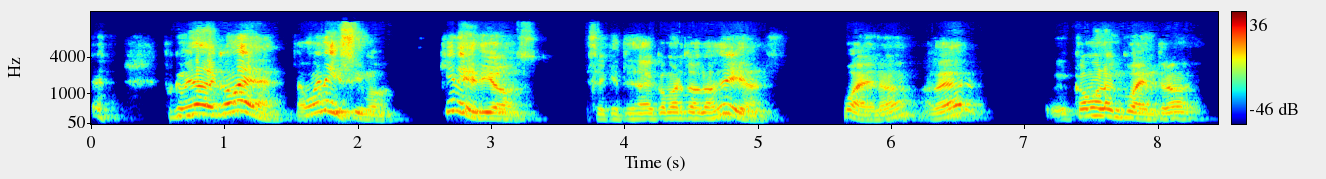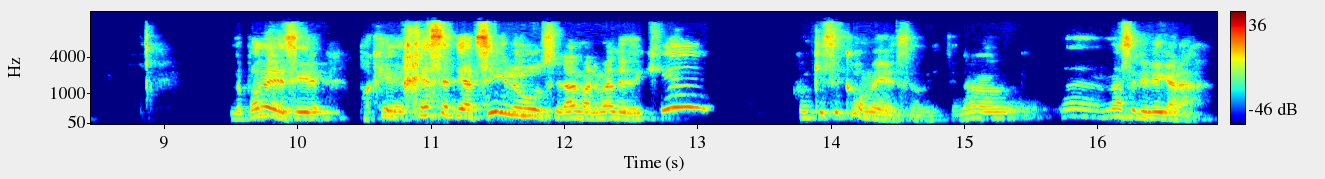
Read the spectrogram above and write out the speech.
porque me da de comer, está buenísimo. ¿Quién es Dios? Es el que te da de comer todos los días. Bueno, a ver, ¿cómo lo encuentro? No podés decir, porque Gesed de Atzilus, el alma animal dice, ¿qué? ¿Con qué se come eso? No, no, significa nada.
